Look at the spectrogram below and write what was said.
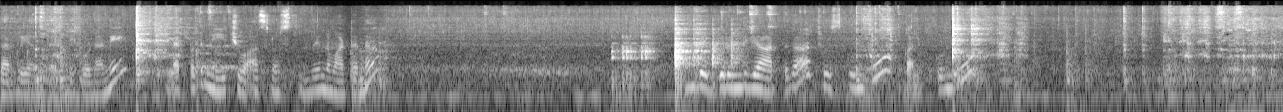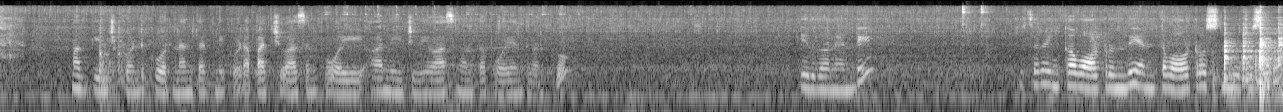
కర్రీ అంతటిని కూడా లేకపోతే నీచు వాసన వస్తుంది మటన్? దగ్గరుండి జాగ్రత్తగా చూసుకుంటూ కలుపుకుంటూ మగ్గించుకోండి కూరనంతటిని కూడా. పచ్చివాసన పోయి ఆ నీచుని వాసన అంతా పోయేంత వరకు. ఇదిగోనండి. చూసారా ఇంకా వాటర్ ఉంది. ఎంత వాటర్ వస్తుందో చూసారా?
